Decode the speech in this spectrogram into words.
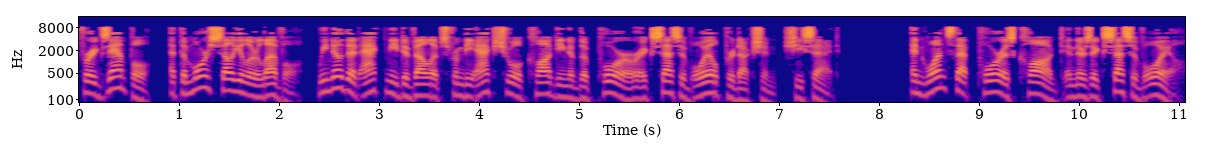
For example, at the more cellular level, we know that acne develops from the actual clogging of the pore or excessive oil production, she said. And once that pore is clogged and there's excessive oil,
